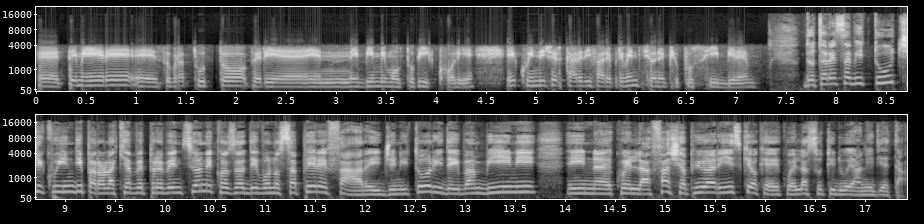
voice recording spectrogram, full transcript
eh, temere eh, soprattutto per i, eh, nei bimbi molto piccoli e quindi cercare di fare prevenzione il più possibile. Dottoressa Vittucci, quindi parola chiave prevenzione, cosa devono sapere fare i genitori dei bambini in quella fascia più a rischio che è quella sotto i due anni di età?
